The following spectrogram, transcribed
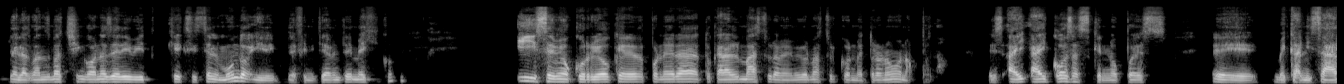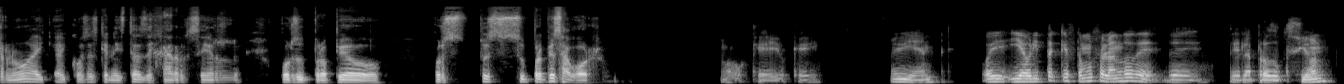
de las bandas más chingonas de D-Beat que existe en el mundo y definitivamente en México. Y se me ocurrió querer poner a tocar al Mastur, a mi amigo el Mastur con metrónomo. No, pues no. Es, hay, hay cosas que no puedes eh, mecanizar, ¿no? Hay, hay cosas que necesitas dejar ser por su propio, por pues, su propio sabor. Ok, ok. Muy bien. Oye, y ahorita que estamos hablando de, de, de la producción,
